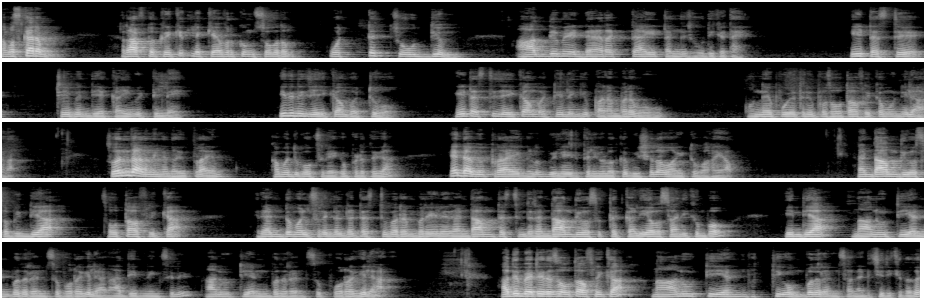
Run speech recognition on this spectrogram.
നമസ്കാരം. റാഫ്റ്റോ ക്രിക്കറ്റിലേക്ക് എവർക്കും സ്വാഗതം. ഒറ്റ ചോദ്യം ആദ്യമേ ഡയറക്റ്റായിട്ട് അങ്ങ് ചോദിക്കട്ടെ. ഈ ടെസ്റ്റ് ടീം ഇന്ത്യയെ കൈവിട്ടില്ലേ? ഇതിന് ജയിക്കാൻ പറ്റുമോ ഈ ടെസ്റ്റ് ജയിക്കാൻ പറ്റിയില്ലെങ്കിൽ പരമ്പര പോകും. ഒന്നേ പൂജ്യത്തിന് ഇപ്പോൾ സൗത്ത് ആഫ്രിക്ക മുന്നിലാണ്. സോ എന്താണ് നിങ്ങളുടെ അഭിപ്രായം? കമന്റ് ബോക്സ് രേഖപ്പെടുത്തുക. എന്റെ അഭിപ്രായങ്ങളും വിലയിരുത്തലുകളും ഒക്കെ വിശദമായിട്ട് പറയാം. രണ്ടാം ദിവസം ഇന്ത്യ സൗത്ത് ആഫ്രിക്ക രണ്ട് മത്സരങ്ങളുടെ ടെസ്റ്റ് പരമ്പരയിലെ രണ്ടാം ടെസ്റ്റിന്റെ രണ്ടാം ദിവസത്തെ കളി അവസാനിക്കുമ്പോൾ ഇന്ത്യ നാനൂറ്റി എൺപത് റൺസ് പുറകിലാണ്. ആദ്യ ഇന്നിങ്സിൽ നാനൂറ്റി എൺപത് റൺസ് പുറകിലാണ്. ആദ്യം ബാറ്റ് ചെയ്ത സൗത്ത് ആഫ്രിക്ക നാനൂറ്റി എൺപത്തി ഒമ്പത് റൺസാണ് അടിച്ചിരിക്കുന്നത്.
